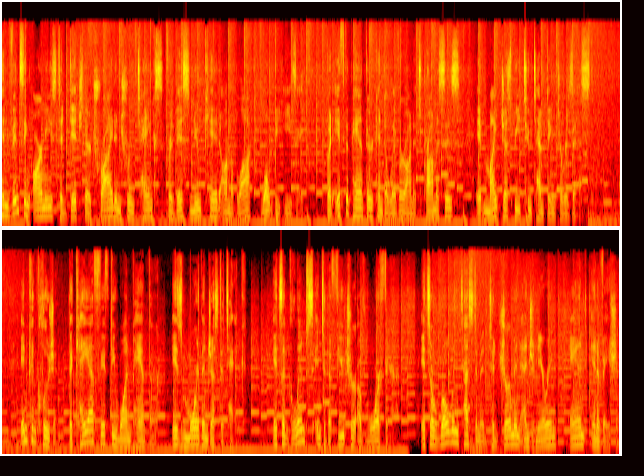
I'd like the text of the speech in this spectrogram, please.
Convincing armies to ditch their tried and true tanks for this new kid on the block won't be easy. But if the Panther can deliver on its promises, it might just be too tempting to resist. In conclusion, the KF-51 Panther is more than just a tank. It's a glimpse into the future of warfare it's a rolling testament to German engineering and innovation.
